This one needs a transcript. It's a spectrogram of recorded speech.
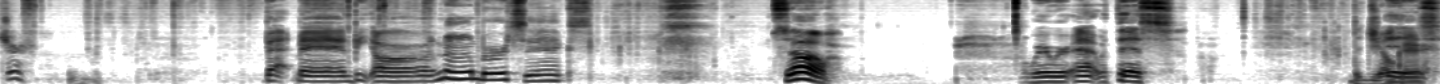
Sure. Batman Beyond number six. So, where we're at with this The Joker. is,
